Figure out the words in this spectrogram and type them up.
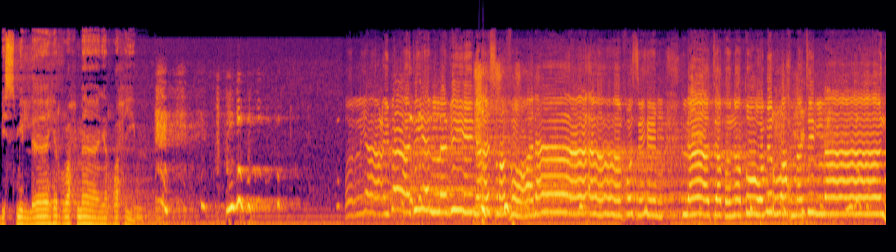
بسم الله الرحمن الرحيم. قل يا عبادي الذين أسرفوا على أنفسهم لا تقنطوا من رحمة الله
